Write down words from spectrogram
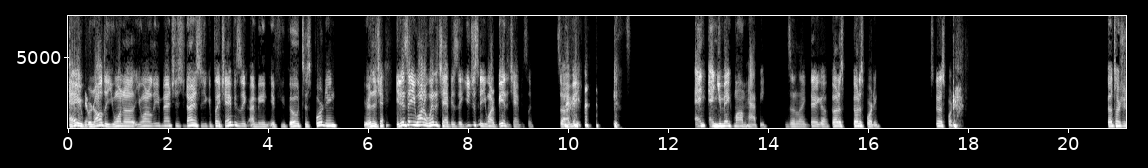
hey, Ronaldo, you wanna you wanna leave Manchester United so you can play Champions League? I mean, if you go to Sporting, you're in the. Cha- you didn't say you want to win the Champions League. You just said you want to be in the Champions League. So I mean, and and you make mom happy. So like, there you go. Go to go to Sporting. Just go to Sporting. Go torture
